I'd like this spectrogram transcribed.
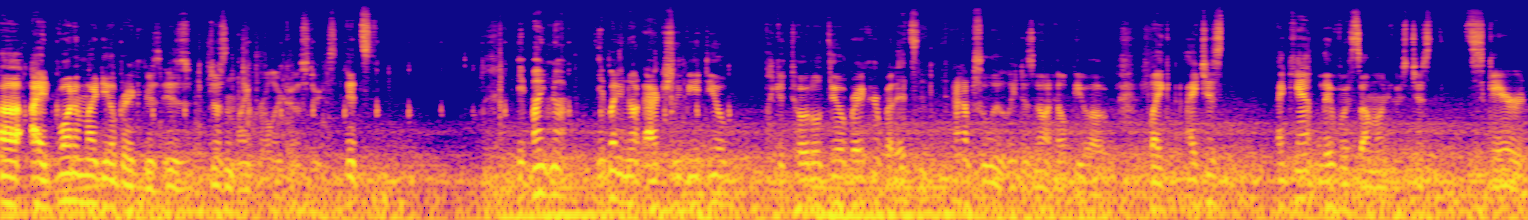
uh, I one of my deal breakers is doesn't like roller coasters. It's it might not it might not actually be a deal like a total deal breaker, but it's absolutely does not help you out. Like I just I can't live with someone who's just scared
